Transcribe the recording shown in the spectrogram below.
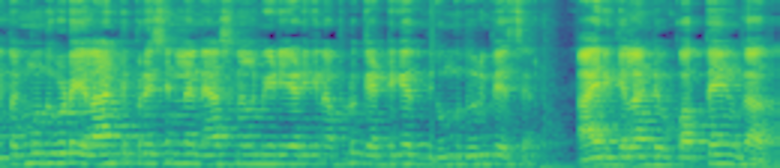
ఇంతకుముందు కూడా ఇలాంటి ప్రశ్నలే నేషనల్ మీడియా అడిగినప్పుడు గట్టిగా దుమ్ము దులిపేశారు. ఆయనకి ఇలాంటివి కొత్త ఏం కాదు.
